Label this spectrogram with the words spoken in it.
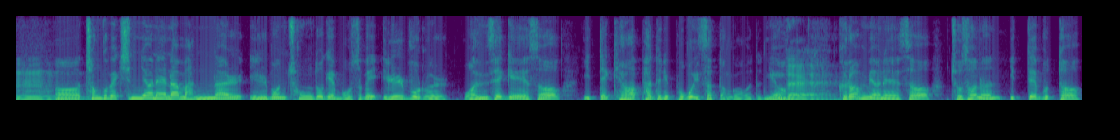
음. 어, 1910년에나 만날 일본 총독의 모습의 일부를 원세계에서 이때 개화파들이 보고 있었던 거거든요. 네. 그런 면에서 조선은 이때부터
